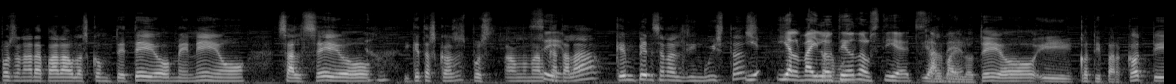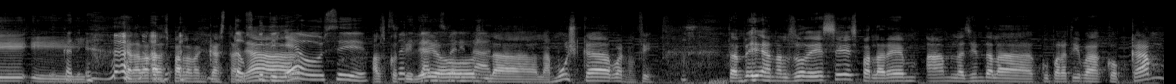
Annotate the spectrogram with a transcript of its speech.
posen ara paraules com teteo, meneo, salseo i aquestes coses, doncs, amb el Sí. català, què en pensen els lingüistes? I, I el bailoteo de dels tiets, I el també. bailoteo, i coti per coti, i Coti- que de vegades parlen en castellà. Dels cotilleus, sí. Els veritat, veritat. la, la musca, bueno, en fi. També en els ODS parlarem amb la gent de la cooperativa Copcam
